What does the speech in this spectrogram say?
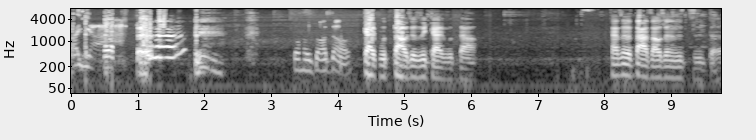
哎呀，都没抓到，盖不到就是盖不到，他这个大招真的是值得。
